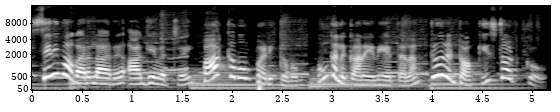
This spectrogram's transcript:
சினிமா வரலாறு ஆகியவற்றை பார்க்கவும் படிக்கவும் உங்களுக்கான இணையதளம் tour and talkies dot co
